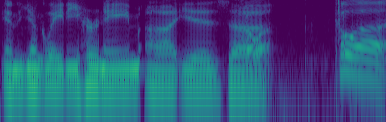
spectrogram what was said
and the young lady her name uh, is uh, uh,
